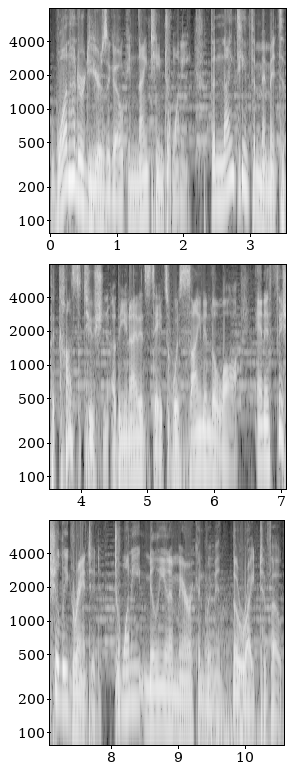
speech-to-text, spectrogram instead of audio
100 years ago, in 1920, the 19th Amendment to the Constitution of the United States was signed into law and officially granted 20 million American women the right to vote.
